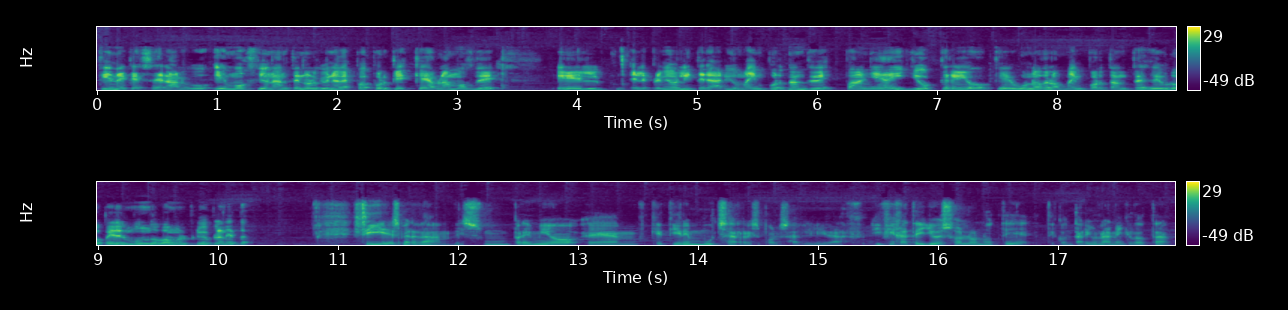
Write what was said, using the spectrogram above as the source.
Tiene que ser algo emocionante, ¿no? Lo que viene después, porque es que hablamos de el, premio literario más importante de España y yo creo que uno de los más importantes de Europa y del mundo, vamos, el premio Planeta. Sí, es verdad, es un premio eh, que tiene mucha responsabilidad. Y fíjate, yo eso lo noté, te contaré una anécdota,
